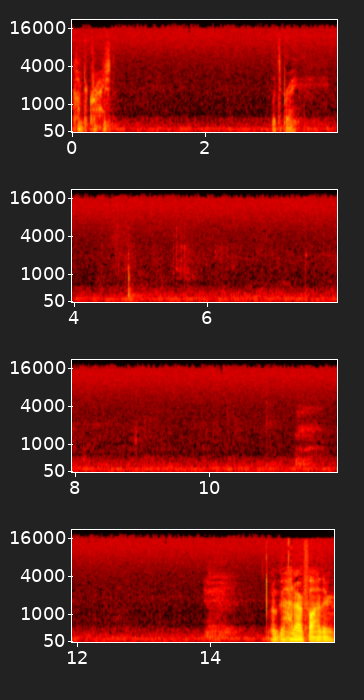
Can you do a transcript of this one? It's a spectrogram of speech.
Come to Christ. Let's pray. Oh God, our Father,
